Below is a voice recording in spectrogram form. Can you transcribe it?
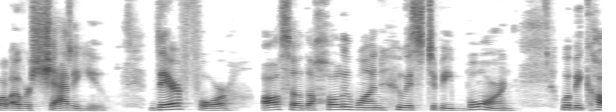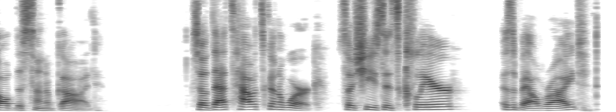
will overshadow you. Therefore, also the Holy One who is to be born will be called the Son of God. So that's how it's going to work. So she's as clear as a bell, right?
